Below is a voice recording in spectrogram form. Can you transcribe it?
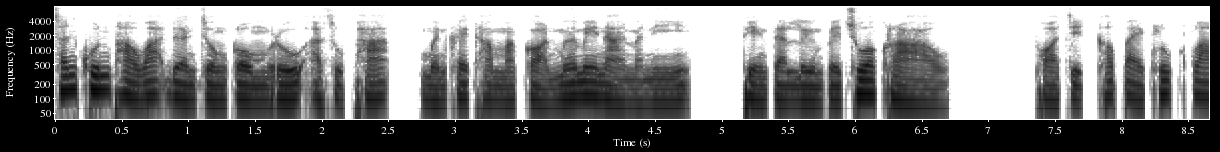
ฉันคุ้นภาวะเดินจงกรมรู้อสุภะเหมือนเคยทำมาก่อนเมื่อไม่นานมานี้ เพียงแต่ลืมไปชั่วคราว พอจิตเข้าไปคลุกเคล้า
